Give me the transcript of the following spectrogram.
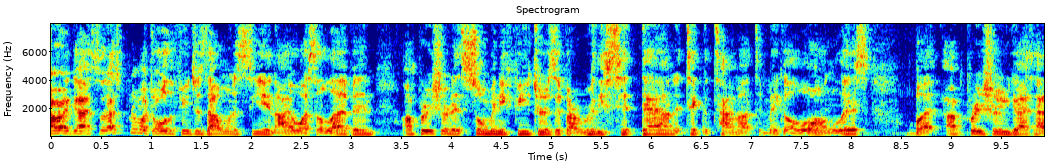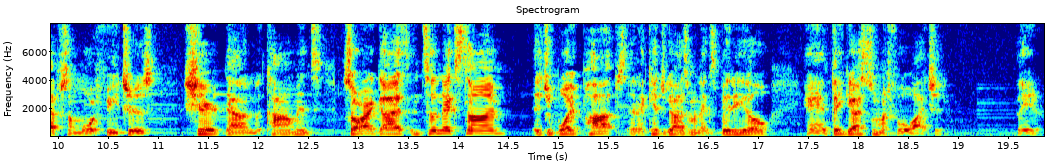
Alright guys, so that's pretty much all the features I want to see in iOS 11. I'm pretty sure there's so many features if I really sit down and take the time out to make a long list. But I'm pretty sure you guys have some more features. Share it down in the comments. So alright guys, until next time, it's your boy Pops and I catch you guys in my next video. And thank you guys so much for watching. Later.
